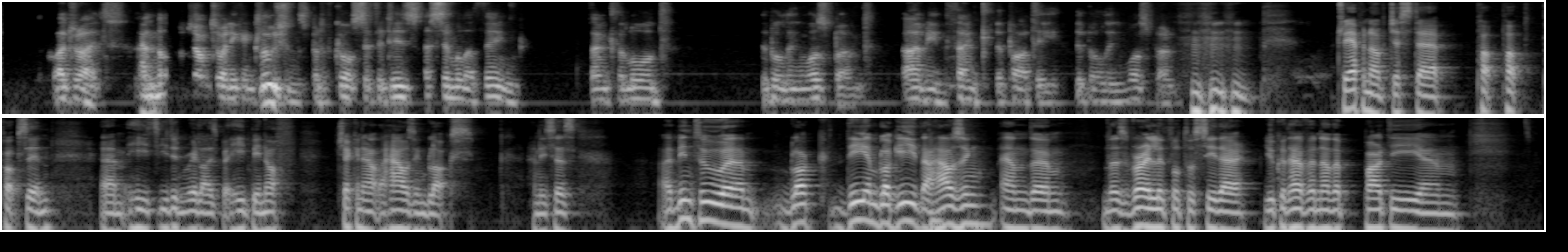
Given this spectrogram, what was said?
Quite right. And Um, not to jump to any conclusions, but of course, if it is a similar thing, thank the Lord the building was burned. I mean, thank the party the building was burned. Trepanov just uh, pop, pop, pops in. Um, he's you didn't realize, but he'd been off checking out the housing blocks, and he says, "I've been to um, block D and block E, the housing, and um, there's very little to see there. You could have another party um,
